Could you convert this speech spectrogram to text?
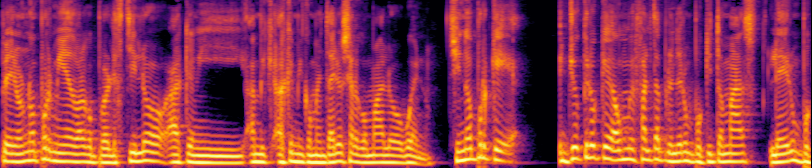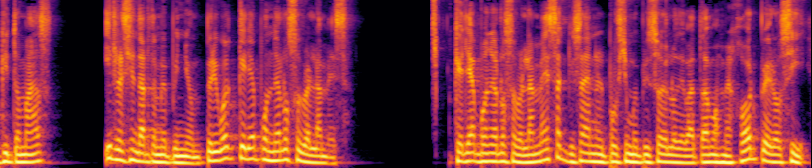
pero no por miedo o algo por el estilo a que mi, a, que mi comentario sea algo malo o bueno, sino porque yo creo que aún me falta aprender un poquito más, leer un poquito más y recién darte mi opinión, pero igual quería ponerlo sobre la mesa. Quería ponerlo sobre la mesa, quizá en el próximo episodio lo debatamos mejor, pero sí,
